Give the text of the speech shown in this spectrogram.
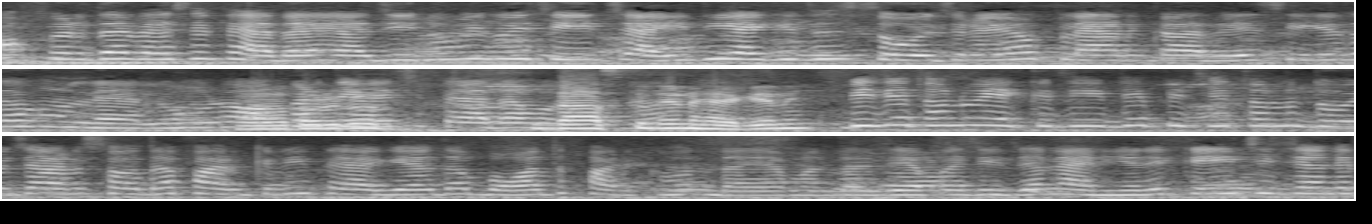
ਆਫਰ ਦਾ ਵੈਸੇ ਫਾਇਦਾ ਹੈ ਜਿਹਨੂੰ ਵੀ ਕੋਈ ਚੀਜ਼ ਚਾਹੀਦੀ ਹੈ ਕਿ ਤੁਸੀਂ ਸੋਚ ਰਹੇ ਹੋ ਪਲਾਨ ਕਰ ਰਹੇ ਸੀਗੇ ਤਾਂ ਹੁਣ ਲੈ ਲਓ। ਹੁਣ ਆਫਰ ਦੇ ਵਿੱਚ ਫਾਇਦਾ ਹੋ 10 ਕੁ ਦਿਨ ਹੈਗੇ ਨੇ। ਵੀ ਜੇ ਤੁਹਾਨੂੰ ਇੱਕ ਚੀਜ਼ ਦੇ ਪਿੱਛੇ ਤੁਹਾਨੂੰ 2-400 ਦਾ ਫ਼ਰਕ ਵੀ ਪੈ ਗਿਆ ਤਾਂ ਬਹੁਤ ਫ਼ਰਕ ਹੁੰਦਾ ਹੈ ਮਤਲਬ ਜੇ ਆਪਾਂ ਚੀਜ਼ਾਂ ਲੈਣੀਆਂ ਨੇ ਕਈ ਚੀਜ਼ਾਂ ਦੇ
